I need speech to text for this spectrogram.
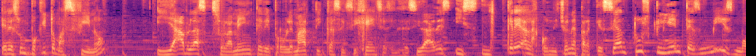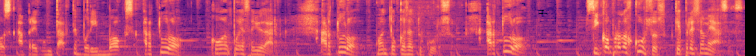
eres un poquito más fino y hablas solamente de problemáticas, exigencias y necesidades y, creas las condiciones para que sean tus clientes mismos a preguntarte por inbox, Arturo, ¿cómo me puedes ayudar? Arturo, ¿cuánto cuesta tu curso? Arturo, si compro dos cursos, ¿qué precio me haces?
